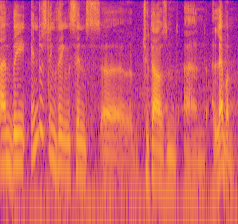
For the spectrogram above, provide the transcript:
And the interesting thing since uh, 2011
